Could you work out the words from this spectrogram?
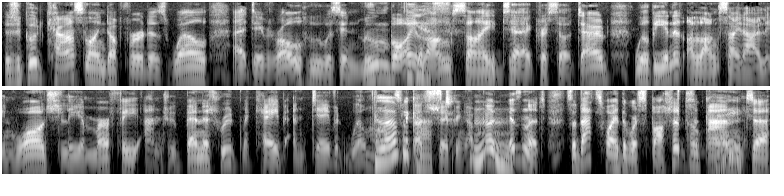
There's a good cast lined up for it as well. Uh, David Rawle, who was in Moone Boy yes. alongside uh, Chris O'Dowd, will be in it alongside Eileen Walsh, Liam Murphy, Andrew Bennett, Ruth McCabe, and David Wilmot. Lovely so that's cast. shaping up mm. good, isn't it? So that's why they were spotted. Okay. And uh,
